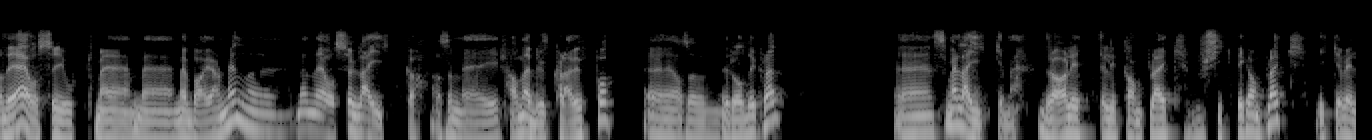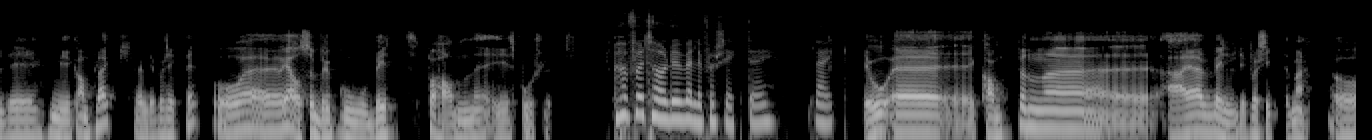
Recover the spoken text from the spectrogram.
Og det har jeg også gjort med, med, med bayern min, eh, men jeg har også leika. Altså med, han har jeg brukt klauv på, eh, altså rådyrklauv eh, som jeg leker med. Drar litt, litt kampleik, forsiktig kampleik. Ikke veldig mye kampleik, veldig forsiktig. Og eh, jeg har også brukt godbit på han i sporslutt. Hvorfor tar du veldig forsiktig leik? Jo, eh, kampen eh, er jeg veldig forsiktig med. Og,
